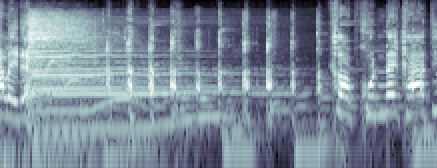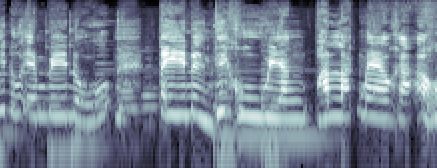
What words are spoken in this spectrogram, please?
อะไรเนี่ย ขอบคุณนะคะที่ดู MV หนู ตีหนึ่งที่ครูเวียงพันลักแมวค่ะโอ้โห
